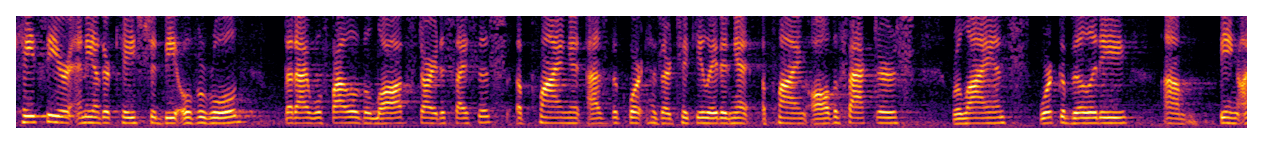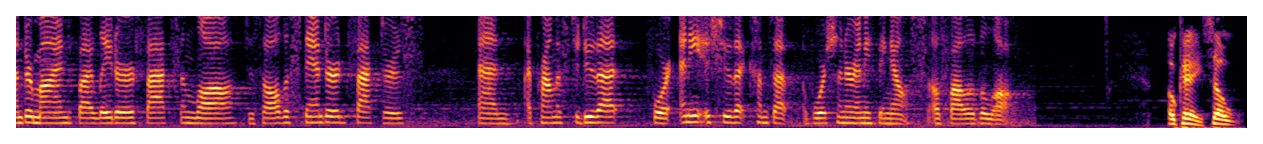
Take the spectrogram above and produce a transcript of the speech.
Casey or any other case should be overruled, that I will follow the law of stare decisis, applying it as the court has articulated it, applying all the factors, reliance, workability, um, being undermined by later facts and law, just all the standard factors. And I promise to do that for any issue that comes up, abortion or anything else. I'll follow the law. Okay, so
